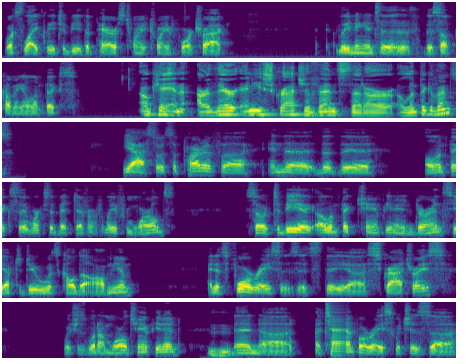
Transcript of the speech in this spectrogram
what's likely to be the Paris 2024 track, leading into this upcoming Olympics. Okay, and are there any scratch events that are Olympic events? Yeah, so it's a part of uh, in the, the the Olympics. It works a bit differently from Worlds. So to be an Olympic champion in endurance, you have to do what's called the Omnium, and it's four races. It's the uh, scratch race, which is what I'm world champion in. Mm-hmm. Then uh, a tempo race, which is uh,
